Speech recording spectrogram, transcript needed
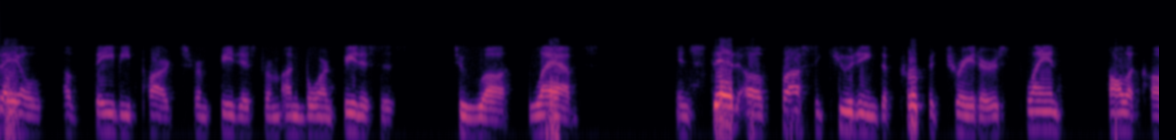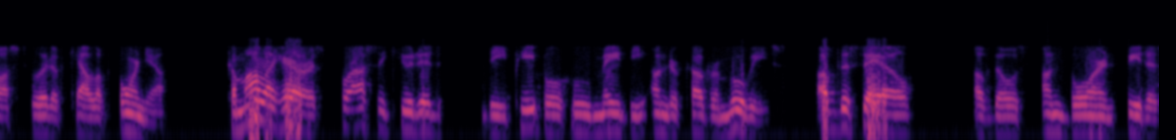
sale of baby parts from fetus from unborn fetuses to uh, labs. Instead of prosecuting the perpetrators, Planned Holocaust hood of California. Kamala Harris prosecuted the people who made the undercover movies of the sale of those unborn fetus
